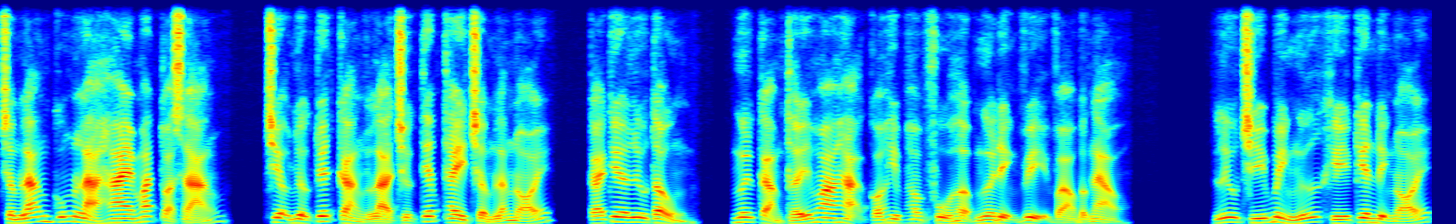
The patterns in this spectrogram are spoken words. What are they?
Trầm Lãng cũng là hai mắt tỏa sáng, Triệu Nhược Tuyết càng là trực tiếp thay Trầm Lãng nói, "Cái kia Lưu tổng, ngươi cảm thấy Hoa Hạ có hiệp hop phù hợp ngươi định vị vào bậc nào?" Lưu Chí Bình ngữ khí kiên định nói,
